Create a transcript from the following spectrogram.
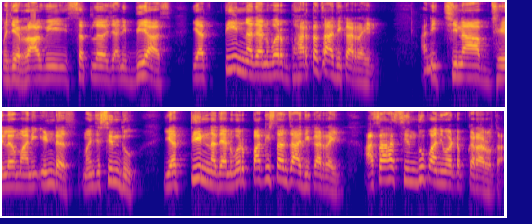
म्हणजे रावी सतलज आणि बियास या तीन नद्यांवर भारताचा अधिकार राहील. आणि चिनाब झेलम आणि इंडस म्हणजे सिंधू या तीन नद्यांवर पाकिस्तानचा अधिकार राहील असा हा सिंधू पाणी वाटप करार होता.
